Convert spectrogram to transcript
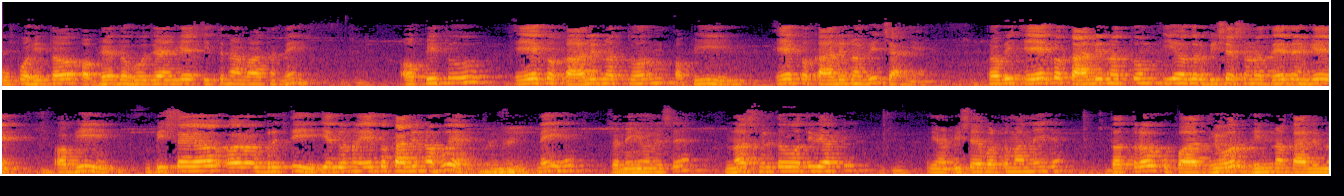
उपहित अभेद हो जाएँगे इतना बात नहीं। अपितु एक कालीनत्व अपि एक कालीन भी चाहिए। तो अभी एक कालीनत्व ये अगर विशेषण दे देंगे अभी विषय और वृत्ति ये दोनों एक कालीन हुए? नहीं। नहीं है? तो नहीं होने से न स्मृत वो अतिव्याप्ति। यहाँ विषय वर्तमान नहीं है। तत्र उपाधि और भिन्न कालीन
